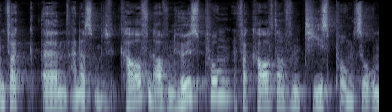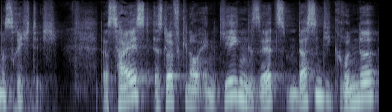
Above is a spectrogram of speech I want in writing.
und ähm, andersrum, sie kaufen auf einen Höchstpunkt und verkaufen auf einen Tiefpunkt. So rum ist richtig. Das heißt, es läuft genau entgegengesetzt und das sind die Gründe,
